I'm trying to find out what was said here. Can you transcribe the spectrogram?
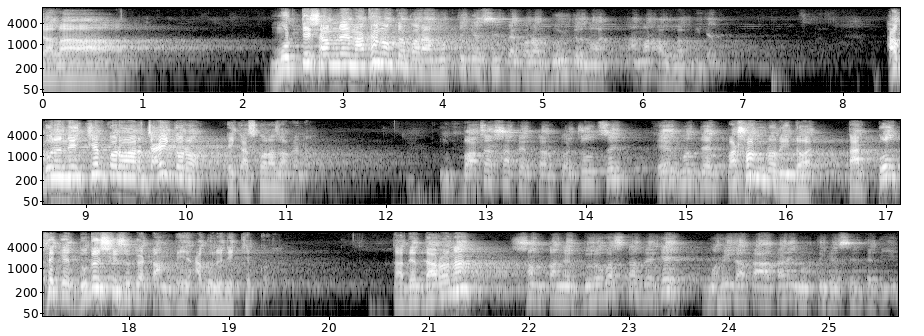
জালাল মূর্তির সামনে মাথা নত করা মূর্তিকে চিন্তা করা বৈধ নয় আমার আল্লাহর বিধান আগুনে নিক্ষেপ করো আর যাই করো, এই কাজ করা যাবে না। বাচ্চার সাথে তর্ক চলছে, এর মধ্যে এক হৃদয়, তার কোল থেকে দুধের শিশুকে টান দিয়ে আগুনে নিক্ষেপ করে। তাদের ধারণা, সন্তানের দুরবস্থা দেখে মহিলা তাড়াতাড়ি মূর্তিকে সিদ্ধে দিয়ে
